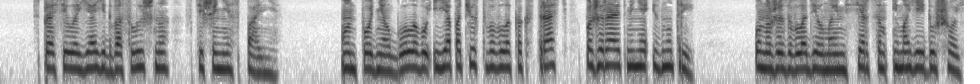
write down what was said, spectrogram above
— спросила я едва слышно в тишине спальни. Он поднял голову, и я почувствовала, как страсть пожирает меня изнутри. Он уже завладел моим сердцем и моей душой,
